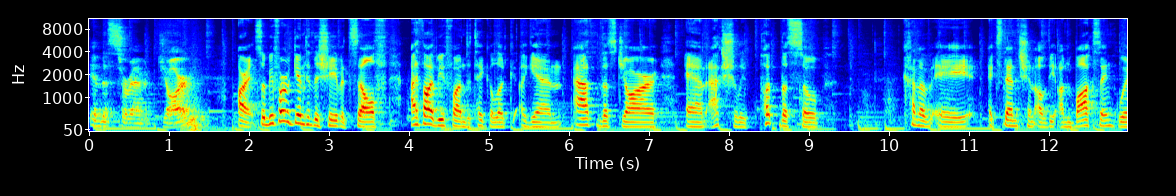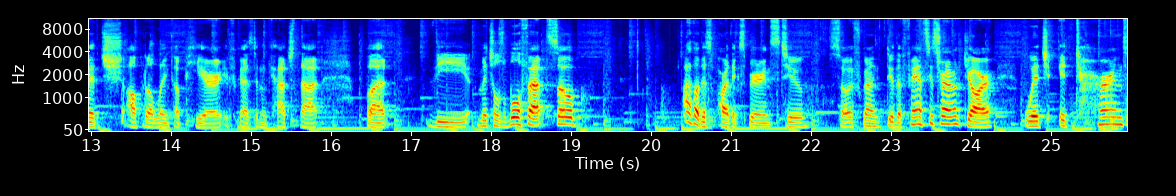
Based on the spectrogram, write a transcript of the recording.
in the ceramic jar. All right, so before we get into the shave itself, I thought it'd be fun to take a look again at this jar and actually put the soap kind of a extension of the unboxing, which I'll put a link up here if you guys didn't catch that. But the Mitchell's Wool Fat soap, I thought this was part of the experience too. So if we're gonna do the fancy ceramic jar, which it turns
